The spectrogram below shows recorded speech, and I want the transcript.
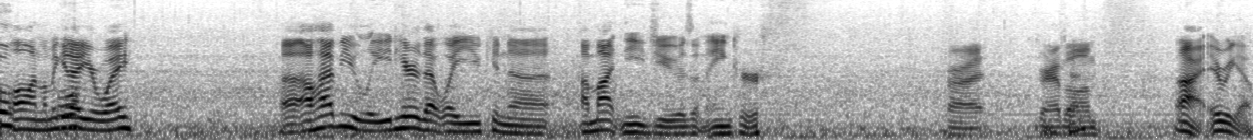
hold on. Let me get Oh. out of your way. Uh, I'll have you lead here. That way you can. Uh, I might need you as an anchor. All right, grab Okay. on. All right, here we go.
